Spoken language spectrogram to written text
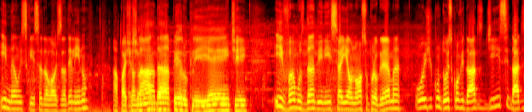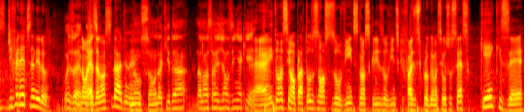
E não esqueça da loja Adelino, apaixonada, Apaixonada pelo cliente. E vamos dando início aí ao nosso programa, hoje com dois convidados de cidades diferentes, né, Nilo? Pois é. não é da nossa cidade, né? Não são daqui da, da nossa regiãozinha aqui. É, então assim, ó, para todos os nossos ouvintes, nossos queridos ouvintes que fazem esse programa ser um sucesso, quem quiser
